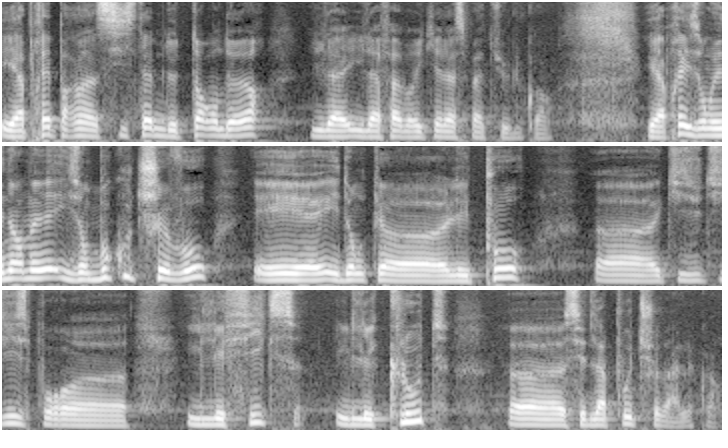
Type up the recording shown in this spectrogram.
Et après, par un système de tendeur, il a, il a fabriqué la spatule. Quoi. Et après, ils ont, ils ont beaucoup de chevaux. Et, et donc, euh, les pots qu'ils utilisent pour. ils les fixent, ils les cloutent. c'est de la peau de cheval. Quoi.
